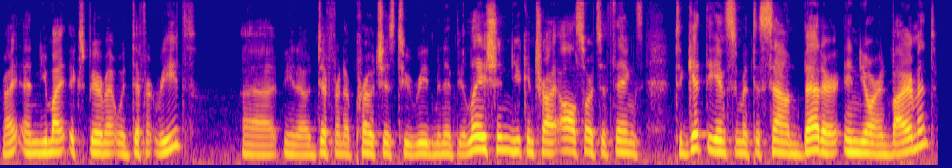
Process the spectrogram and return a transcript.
right? And you might experiment with different reeds uh, you know, different approaches to reed manipulation. You can try all sorts of things to get the instrument to sound better in your environment.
